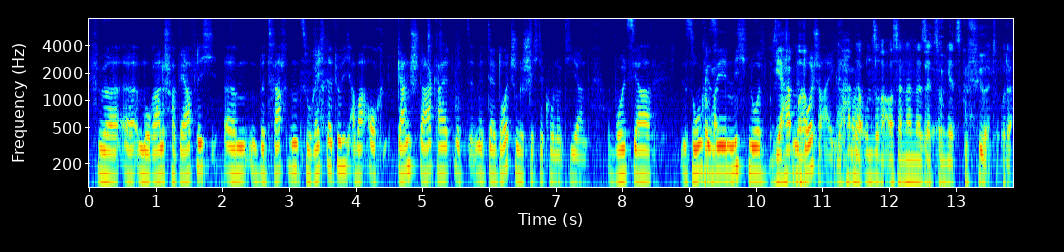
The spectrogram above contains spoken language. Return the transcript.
für äh, moralisch verwerflich ähm, betrachten, zu Recht natürlich, aber auch ganz stark halt mit, mit der deutschen Geschichte konnotieren. Obwohl es ja so Guck mal, gesehen nicht nur wir haben, deutsche Eigenheit wir haben ja unsere Auseinandersetzung jetzt geführt. Oder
